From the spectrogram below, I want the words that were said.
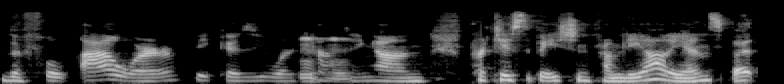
the full hour because you were mm-hmm. counting on participation from the audience but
